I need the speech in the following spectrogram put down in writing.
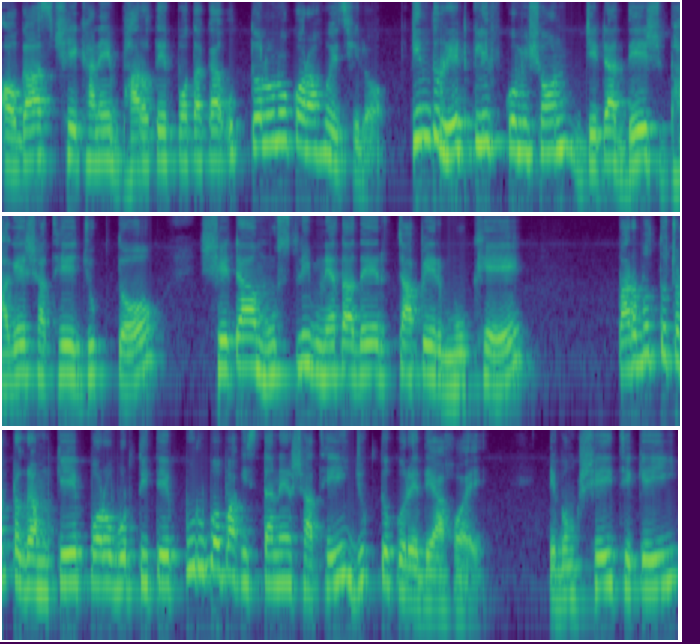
অগাস্ট সেখানে ভারতের পতাকা উত্তোলনও করা হয়েছিল। কিন্তু রেড ক্লিফ কমিশন যেটা দেশ ভাগের সাথে যুক্ত, সেটা মুসলিম নেতাদের চাপের মুখে পার্বত্য চট্টগ্রামকে পরবর্তীতে পূর্ব পাকিস্তানের সাথেই যুক্ত করে দেয়া হয় এবং সেই থেকেই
